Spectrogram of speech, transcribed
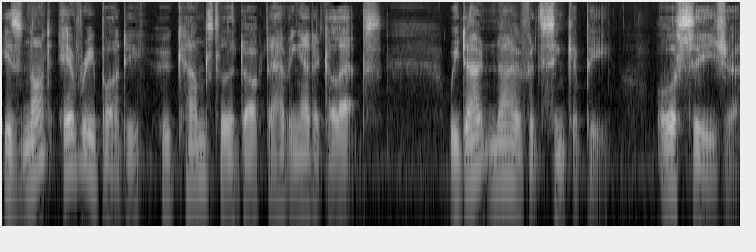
is not everybody who comes to the doctor having had a collapse. We don't know if it's syncope or seizure.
